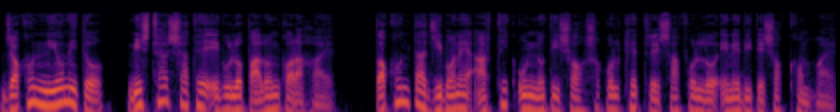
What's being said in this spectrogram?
যখন নিয়মিত নিষ্ঠার সাথে এগুলো পালন করা হয়, তখন তা জীবনে আর্থিক উন্নতি সহ সকল ক্ষেত্রে সাফল্য এনে দিতে সক্ষম হয়।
